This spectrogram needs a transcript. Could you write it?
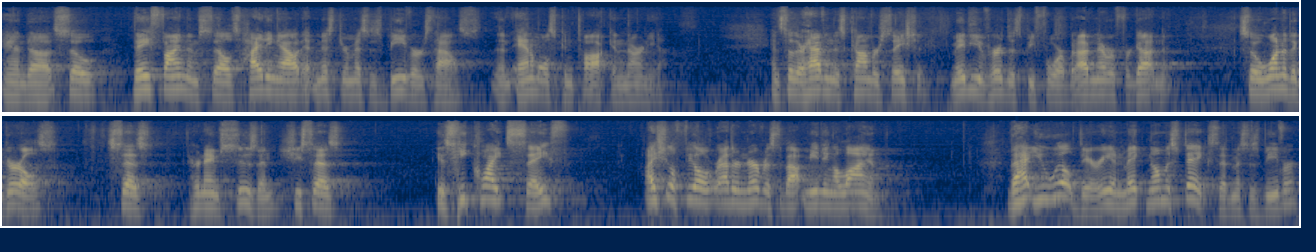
And uh, so they find themselves hiding out at Mr. and Mrs. Beaver's house. And animals can talk in Narnia. And so they're having this conversation. Maybe you've heard this before, but I've never forgotten it. So one of the girls says, her name's Susan, she says, Is he quite safe? I shall feel rather nervous about meeting a lion. That you will, dearie, and make no mistake, said Mrs. Beaver.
